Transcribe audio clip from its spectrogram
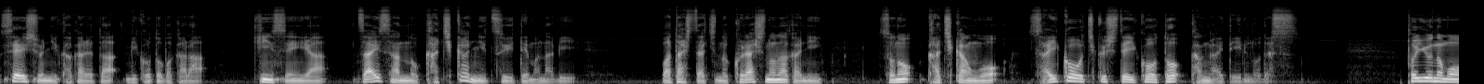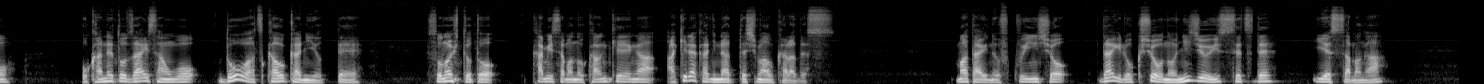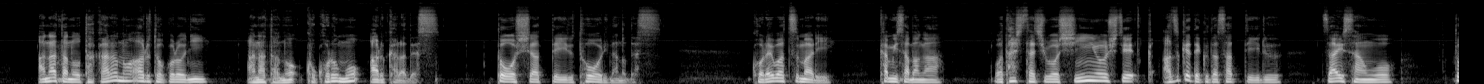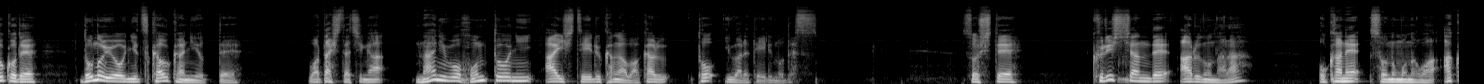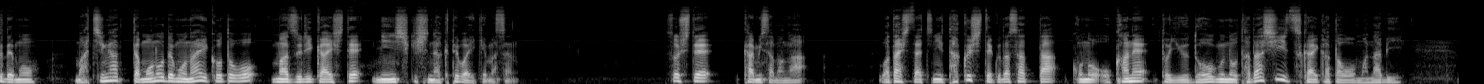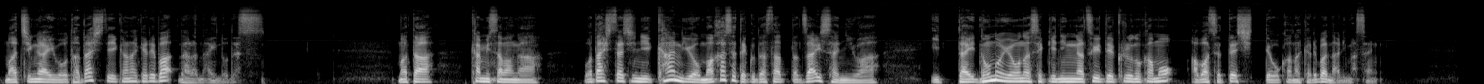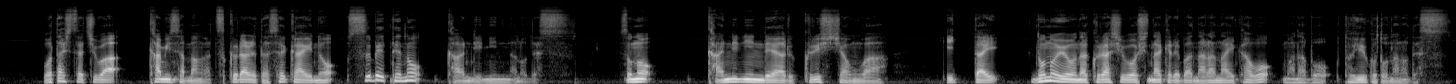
聖書に書かれた御言葉から金銭や財産の価値観について学び私たちの暮らしの中にその価値観を再構築していこうと考えているのですというのもお金と財産をどう扱うかによってその人と神様の関係が明らかになってしまうからです。マタイの福音書第6章の21節でイエス様が「あなたの宝のあるところにあなたの心もあるからです」とおっしゃっている通りなのです。これはつまり神様が私たちを信用して預けてくださっている財産をどこでどのように使うかによって私たちが何を本当に愛しているかがわかると言われているのです。そしてクリスチャンであるのならお金そのものは悪でも間違ったものでもないことをまず理解して認識しなくてはいけません。そして神様が私たちに託してくださったこのお金という道具の正しい使い方を学び間違いを正していかなければならないのです。また神様が私たちに管理を任せてくださった財産には一体どのような責任がついてくるのかも併せて知っておかなければなりません。私たちは神様が作られた世界のすべての管理人なのです。その管理人であるクリスチャンは一体どのような暮らしをしなければならないかを学ぼうということなのです。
